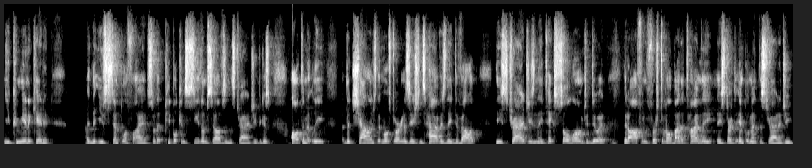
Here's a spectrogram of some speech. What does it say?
you communicate it, that you simplify it so that people can see themselves in the strategy. Because ultimately, the challenge that most organizations have is they develop these strategies and they take so long to do it that often, first of all, by the time they, they start to implement the strategy,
